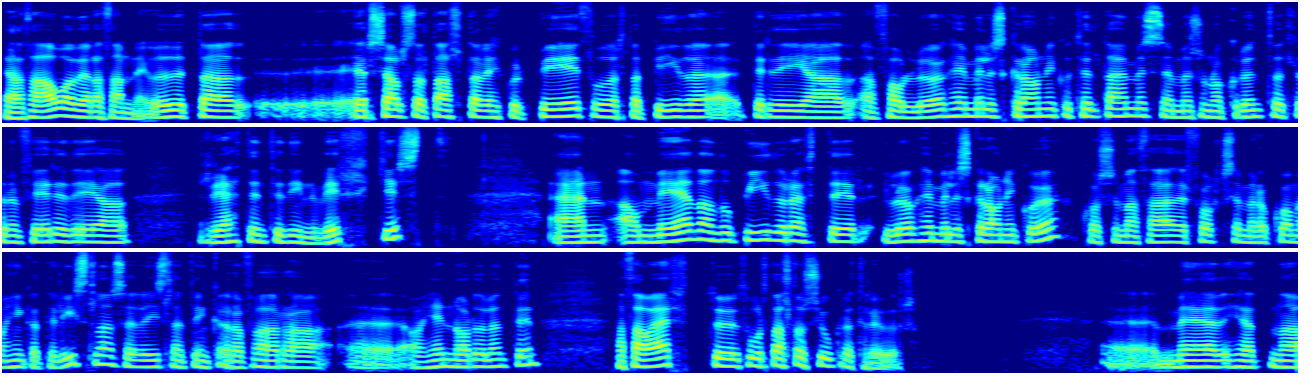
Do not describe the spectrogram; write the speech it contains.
Já, það á að vera þannig. Auðvitað eh, er sjálfsagt alltaf einhver byggð, þú þarfst að býða til því að, að fá lögheimilisgráningu til dæmis sem er svona grundvöldurum fyrir því að réttindi þín virkist En á meðan þú býður eftir lögheimilisgráningu, hvort sem að það er fólk sem er að koma hinga til Íslands eða Íslandingar að fara uh, á hinn Norðurlöndin, að þá ertu, þú ert alltaf sjúkratreyður uh, með hérna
